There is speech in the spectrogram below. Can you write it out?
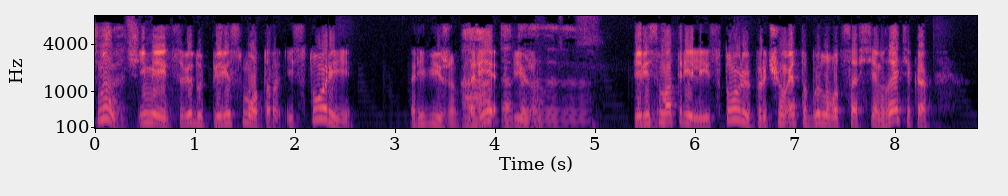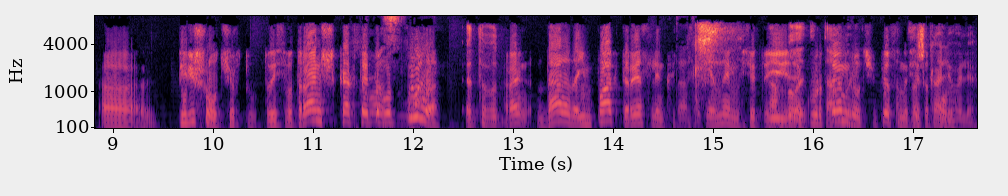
Ну, Значит, имеется в виду пересмотр истории, ревижн, а, да, да, да, да, да, да. Пересмотрели историю, причем это было вот совсем, знаете как, э, перешел черту. То есть вот раньше как-то это вот было. Это вот Ран- Да-да-да, импакт, рестлинг, Да, да. TNA, мы все это, там и было, Курт там Энгл, были- чемпионство, там мы все это помним. зашкаливали.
